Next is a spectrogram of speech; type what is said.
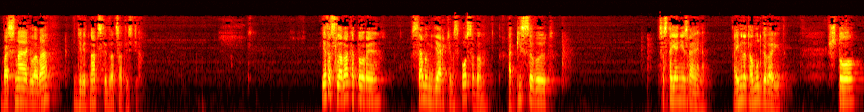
Восьмая глава, 19-20 стих. И это слова, которые самым ярким способом описывают состояние Израиля. А именно Талмуд говорит, что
